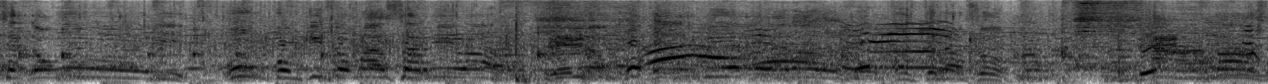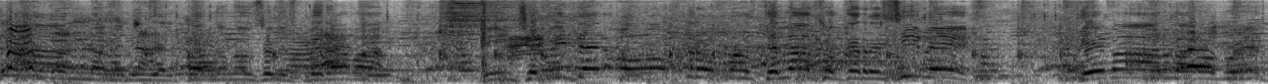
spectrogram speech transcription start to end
se. ¡Uy! Un poquito más arriba. Y parado el pastelazo. Vean además. Ándale, no se lo esperaba. Pinche Peter. Otro pastelazo que recibe. ¡Qué bárbaro, Brett!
